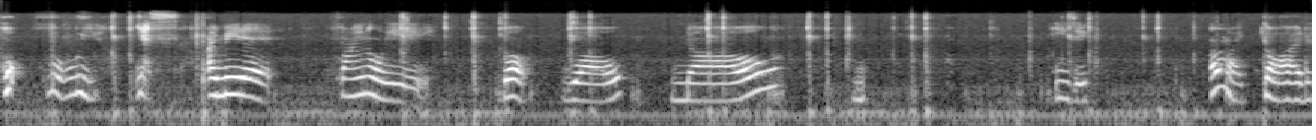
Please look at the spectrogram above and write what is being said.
Hopefully. Yes. I made it. Finally. Whoa. Whoa. No. Easy. Oh my god.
